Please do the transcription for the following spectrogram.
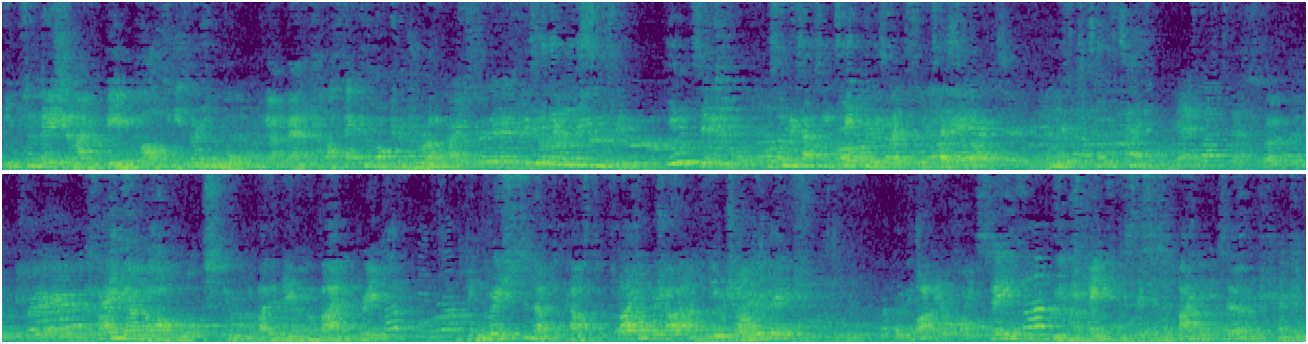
The information I'm being imparting is very important, young man. I'll thank you not to interrupt. Is it going to listen to you? Two? Or somebody's actually taking this bench to test drives and lift it on the tail? A young Hogwarts student by the name of Hermione Granger has been gracious enough to cast a flying child on the enchanted beach. While you're quite safe, each bench possesses a mind of its own and can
